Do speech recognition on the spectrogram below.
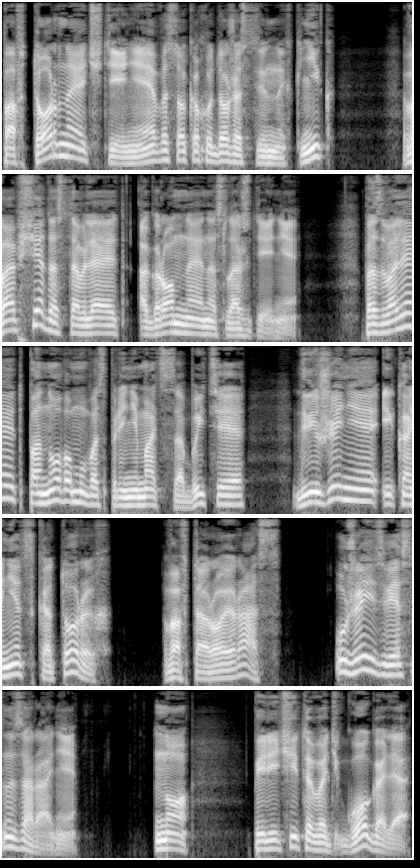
Повторное чтение высокохудожественных книг вообще доставляет огромное наслаждение, позволяет по-новому воспринимать события, движение и конец которых во второй раз уже известны заранее. Но перечитывать Гоголя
